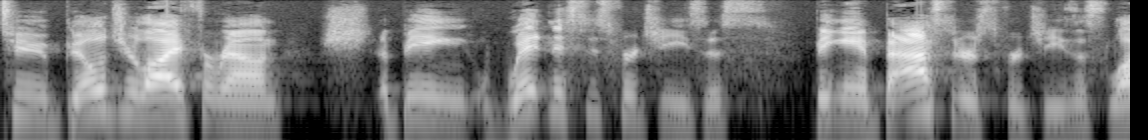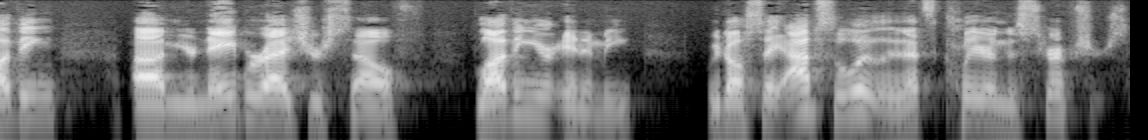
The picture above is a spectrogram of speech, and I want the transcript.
to build your life around being witnesses for Jesus, being ambassadors for Jesus, loving um, your neighbor as yourself, loving your enemy?" We'd all say, "Absolutely, that's clear in the scriptures."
